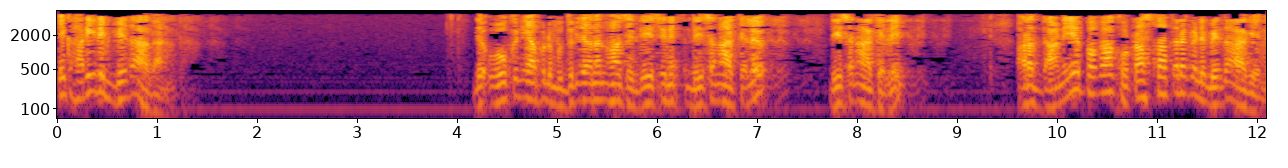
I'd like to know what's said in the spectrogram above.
ඒක හරියට බෙදා ගන්න. ද ඕකනේ අපේ බුදුරජාණන් වහන්සේ දේශනා කළ දේශනා කළේ අර ධනය පවා කොටස් හතරකට බෙදාගෙන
